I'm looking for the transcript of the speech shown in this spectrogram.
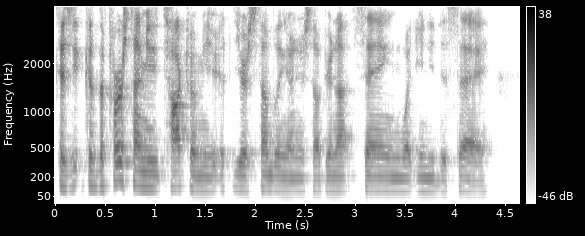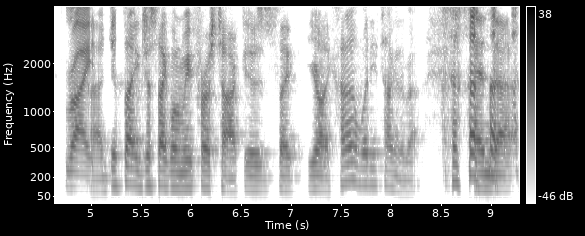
because because the first time you talk to them you, you're stumbling on yourself you're not saying what you need to say Right. uh, just like just like when we first talked it was just like you're like huh what are you talking about and uh,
